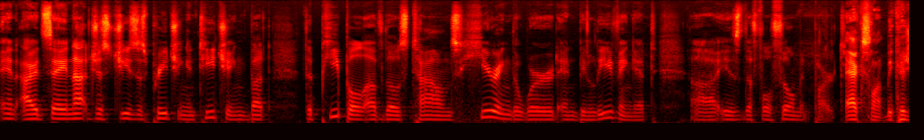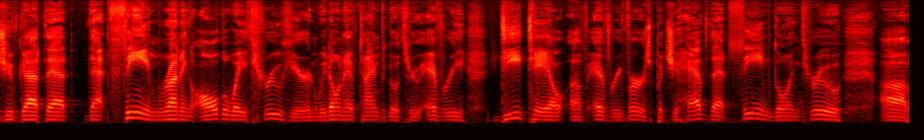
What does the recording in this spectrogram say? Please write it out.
And I would say not just Jesus preaching and teaching, but the people of those towns hearing the word and believing it uh, is the fulfillment part. Excellent, because you've got that that theme running all the way through here, and we don't have time to go through every detail of every verse, but you have that theme going through uh,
